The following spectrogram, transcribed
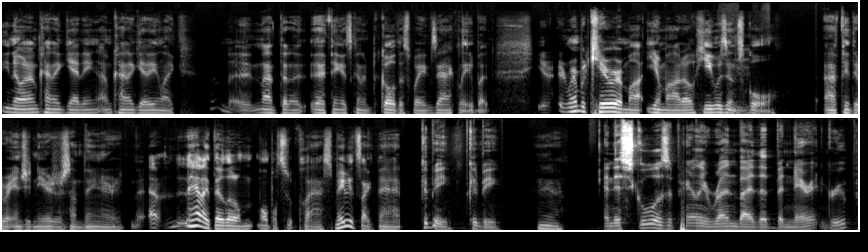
you know what I'm kind of getting? I'm kind of getting like, not that I, I think it's going to go this way exactly, but remember Kira Yamato? He was in Mhm. school. I think they were engineers or something, or uh, they had like their little mobile suit class. Maybe it's like that. Could be, could be. Yeah. And this school is apparently run by the Benerit group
